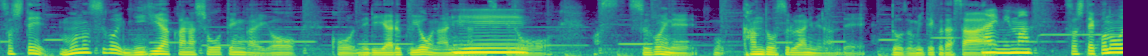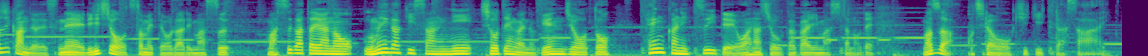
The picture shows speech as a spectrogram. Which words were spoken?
そしてものすごい賑やかな商店街をこう練り歩くようなアニメなんですけど、まあ、すごいねもう感動するアニメなんでどうぞ見てください。はい見ますそしてこのお時間ではですね理事長を務めておられます増形屋の梅垣さんに商店街の現状と変化についてお話を伺いましたのでまずはこちらをお聞きください。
